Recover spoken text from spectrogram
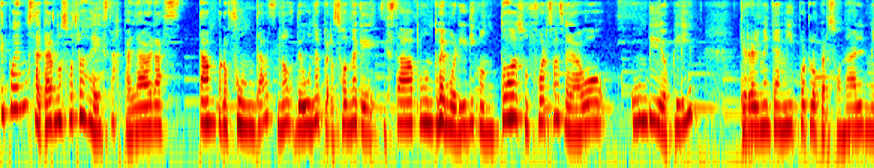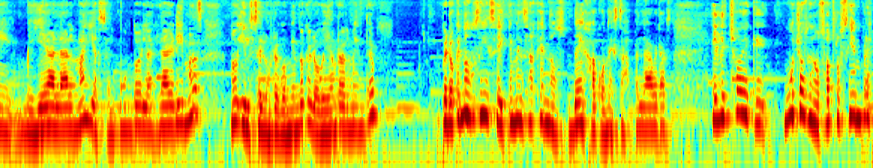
¿Qué podemos sacar nosotros de estas palabras tan profundas, ¿no? De una persona que estaba a punto de morir y con todas sus fuerzas grabó un videoclip que realmente a mí por lo personal me, me llega al alma y hasta el punto de las lágrimas, ¿no? Y se los recomiendo que lo vean realmente. Pero ¿qué nos dice y qué mensaje nos deja con estas palabras? El hecho de que muchos de nosotros siempre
